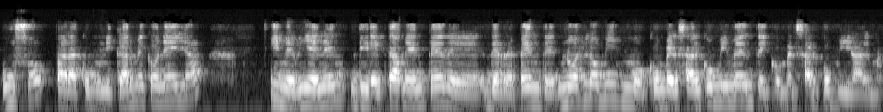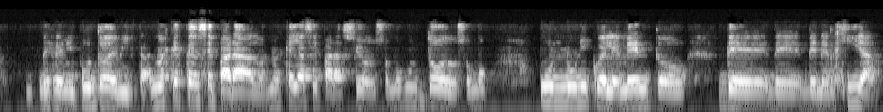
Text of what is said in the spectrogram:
uso para comunicarme con ella y me vienen directamente de, de, repente. No es lo mismo conversar con mi mente y conversar con mi alma, desde mi punto de vista. No es que estén separados, no es que haya separación, somos un todo, somos un único elemento de, de, energía,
